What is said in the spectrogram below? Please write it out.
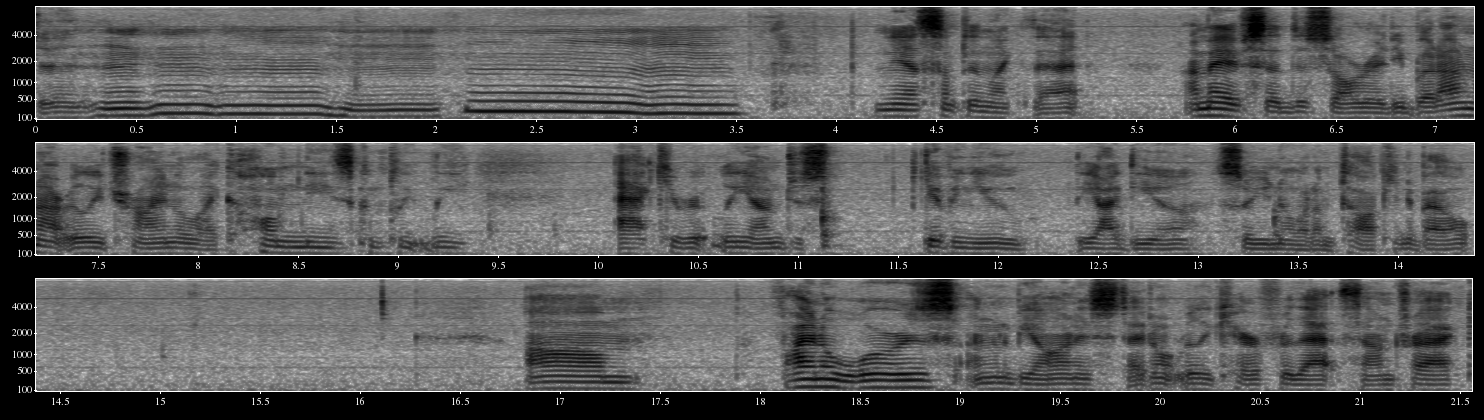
Hmm, hmm, hmm, yeah, something like that. I may have said this already, but I'm not really trying to like hum these completely accurately. I'm just giving you the idea so you know what I'm talking about. Um, Final Wars, I'm gonna be honest, I don't really care for that soundtrack.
